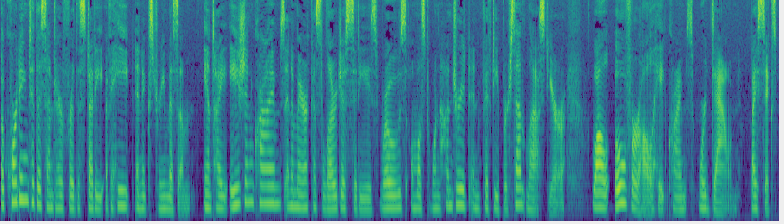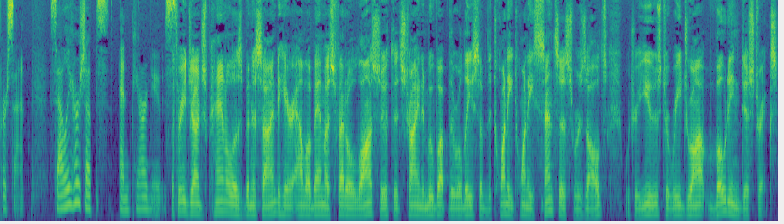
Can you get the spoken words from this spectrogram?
According to the Center for the Study of Hate and Extremism, anti Asian crimes in America's largest cities rose almost 150% last year, while overall hate crimes were down by 6%. Sally Herships, NPR News. A three judge panel has been assigned to hear Alabama's federal lawsuit that's trying to move up the release of the 2020 census results, which are used to redraw voting districts.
